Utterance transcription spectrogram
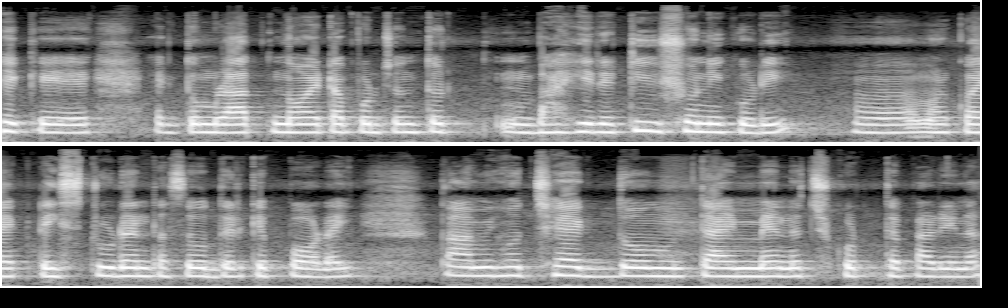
থেকে একদম রাত নয়টা পর্যন্ত বাহিরে টিউশনি করি। আমার কয়েকটা স্টুডেন্ট আছে, ওদেরকে পড়াই। তো আমি হচ্ছে একদম টাইম ম্যানেজ করতে পারি না।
